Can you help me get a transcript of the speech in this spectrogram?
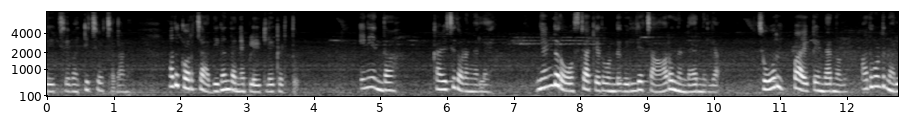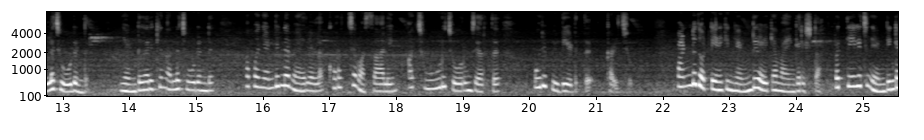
തേച്ച് വറ്റിച്ച് വെച്ചതാണ്. അത് കുറച്ച് അധികം തന്നെ പ്ലേറ്റിലേക്ക് എടുത്തു. ഇനി എന്താ? കഴിച്ചു തുടങ്ങല്ലേ? ഞണ്ട് റോസ്റ്റ് ആക്കിയത് കൊണ്ട് വലിയ ചാറൊന്നും ഉണ്ടായിരുന്നില്ല. ചോറ് ഇപ്പം ആയിട്ടേ ഉണ്ടായിരുന്നുള്ളൂ. അതുകൊണ്ട് നല്ല ചൂടുണ്ട്. ഞണ്ട് കറിക്ക് നല്ല ചൂടുണ്ട്. അപ്പോൾ ഞണ്ടിന്റെ മേലെയുള്ള കുറച്ച് മസാലയും ആ ചൂട് ചോറും ചേർത്ത് ഒരു പിടിയെടുത്ത് കഴിച്ചു. പണ്ട് തൊട്ടേ എനിക്ക് ഞണ്ട് കഴിക്കാൻ ഭയങ്കര ഇഷ്ടമാണ് പ്രത്യേകിച്ച് ഞണ്ടിന്റെ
